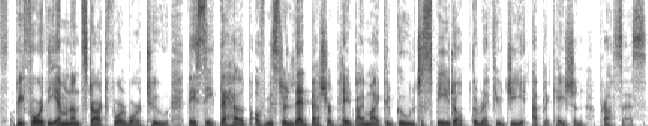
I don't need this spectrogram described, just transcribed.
f- before the imminent start of World War II. They seek the help of Mr. Ledbetter, played by Michael Gould, to speed up the refugee application process.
